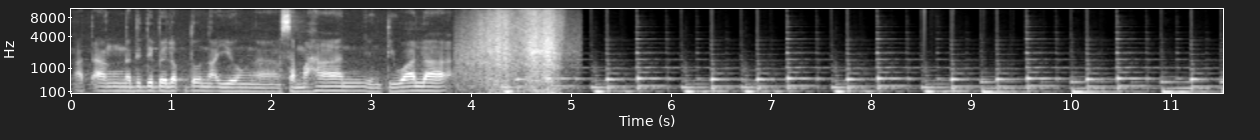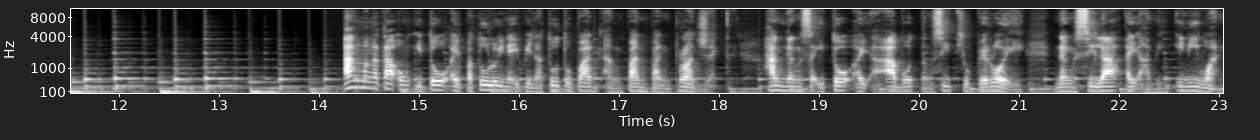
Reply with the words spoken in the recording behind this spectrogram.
At ang nadidevelop doon ay yung ah, samahan, yung tiwala. Ang mga taong ito ay patuloy na ipinatutupad ang Panpan Project hanggang sa ito ay aabot ng sitio Peroy nang sila ay aming iniwan.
